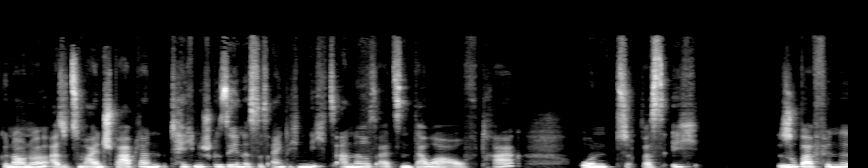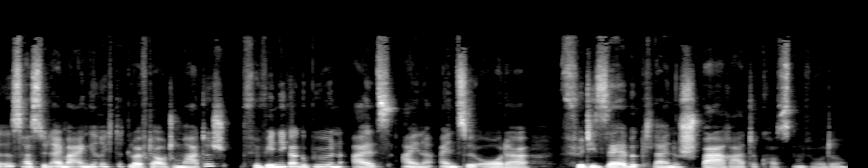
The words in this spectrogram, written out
genau, ne? Also zum einen Sparplan, technisch gesehen ist es eigentlich nichts anderes als ein Dauerauftrag. Und was ich super finde, ist, hast du ihn einmal eingerichtet, läuft er automatisch für weniger Gebühren als eine Einzelorder für dieselbe kleine Sparrate kosten würde.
